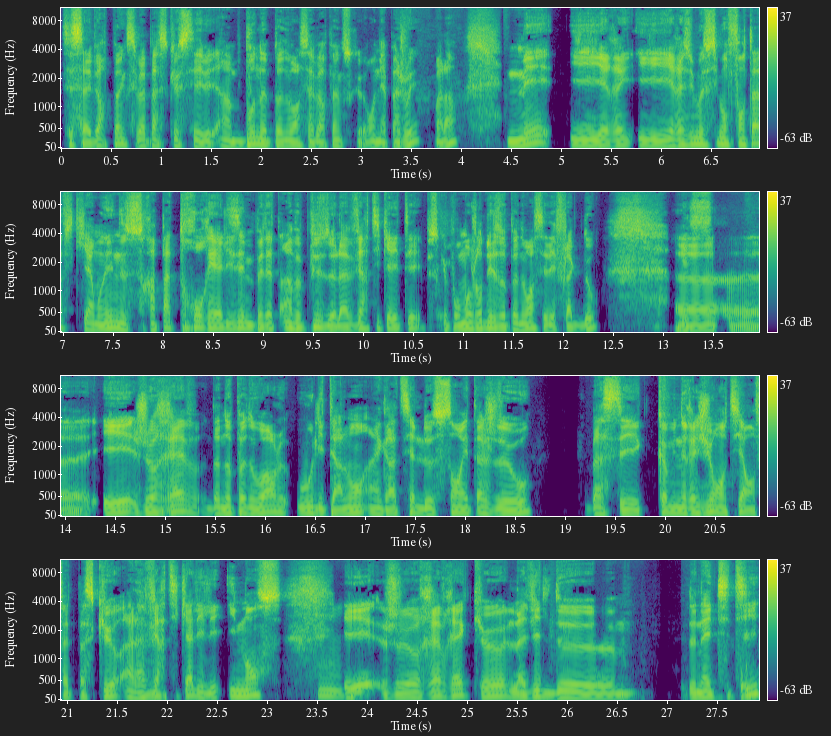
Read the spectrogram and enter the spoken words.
c'est Cyberpunk. C'est pas parce que c'est un bon open world Cyberpunk parce qu'on n'y a pas joué, voilà. Mais il, ré- il résume aussi mon fantasme qui à mon avis ne sera pas trop réalisé, mais peut-être un peu plus de la verticalité, parce que pour moi aujourd'hui les open world c'est des flaques d'eau. Euh, et je rêve d'un open world où littéralement un gratte-ciel de 100 étages de haut bah c'est comme une région entière en fait parce que à la verticale il est immense. Hmm. et je rêverais que la ville de de Night City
